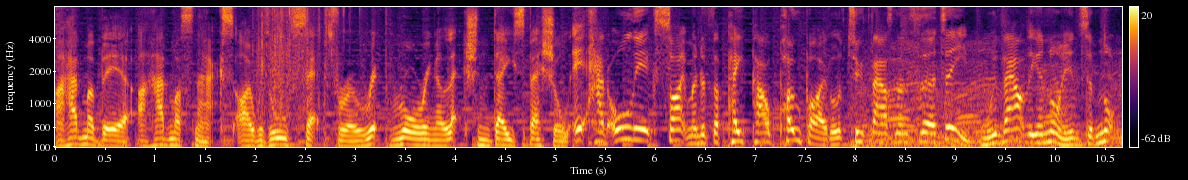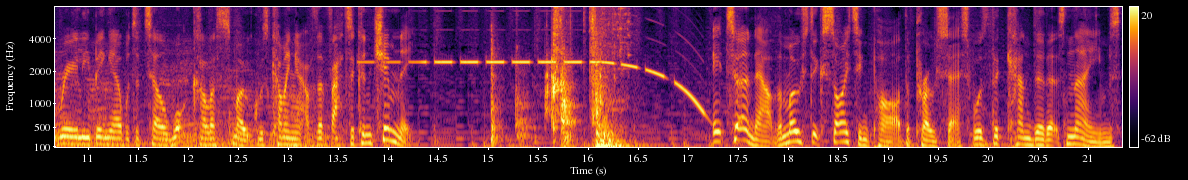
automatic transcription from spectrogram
I had my beer, I had my snacks, I was all set for a rip roaring election day special. It had all the excitement of the papal Pope Idol of 2013, without the annoyance of not really being able to tell what colour smoke was coming out of the Vatican chimney. It turned out the most exciting part of the process was the candidates' names.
